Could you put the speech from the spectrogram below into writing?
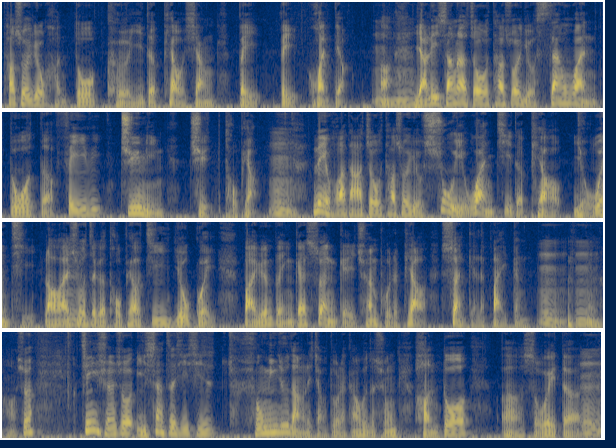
他说有很多可疑的票箱被被换掉啊。亚利桑那州他说有三万多的非居民去投票。嗯，内华达州他说有数以万计的票有问题，然后还说这个投票机有鬼，把原本应该算给川普的票算给了拜登。嗯嗯，好，所以经济学人说，以上这些其实从民主党的角度来看，或者从很多。呃，所谓的嗯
